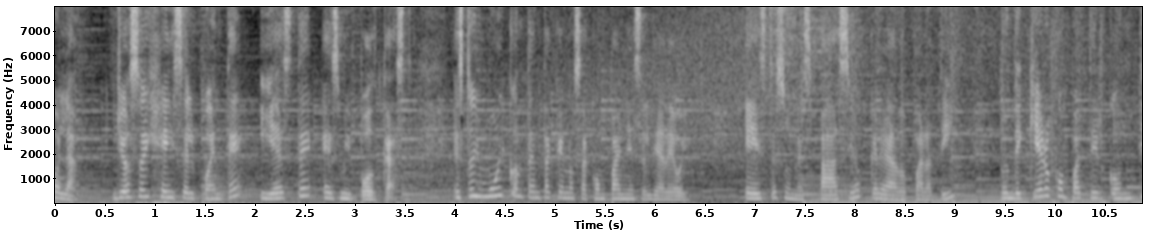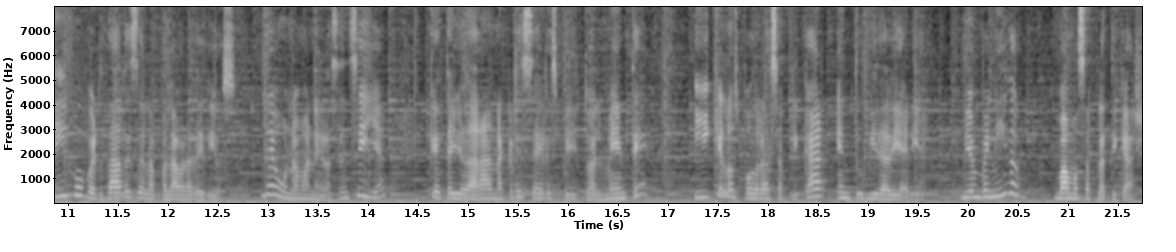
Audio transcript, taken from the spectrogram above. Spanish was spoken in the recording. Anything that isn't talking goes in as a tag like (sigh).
Hola, yo soy Hazel Puente y este es mi podcast. Estoy muy contenta que nos acompañes el día de hoy. Este es un espacio creado para ti donde quiero compartir contigo verdades de la palabra de Dios de una manera sencilla que te ayudarán a crecer espiritualmente y que los podrás aplicar en tu vida diaria. Bienvenido, vamos a platicar.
